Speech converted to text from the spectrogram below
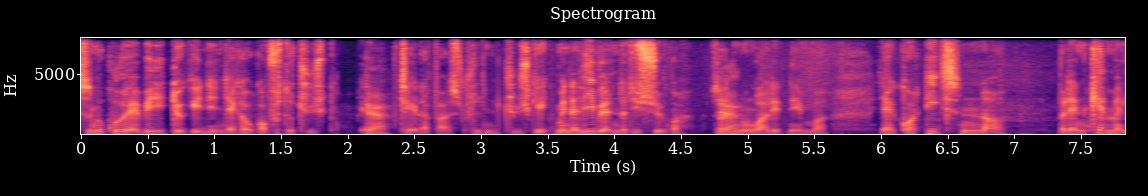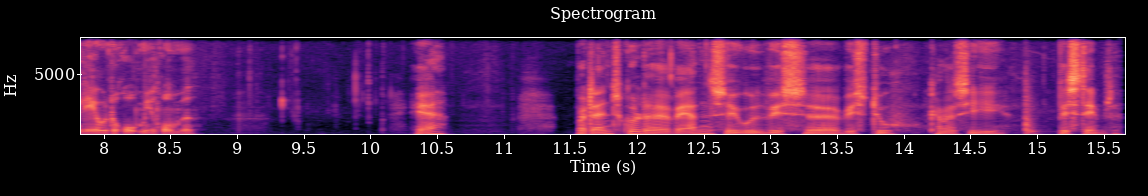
Så nu kunne jeg virkelig dykke ind i den. Jeg kan jo godt forstå tysk. Jeg Ja. taler faktisk flydende tysk, ikke? Men alligevel, når de synger, så er Ja. det nogle gange lidt nemmere. Jeg kan godt lide sådan, at, hvordan kan man lave et rum i rummet? Ja. Hvordan skulle øh, verden se ud, hvis, øh, hvis du, kan man sige, bestemte?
